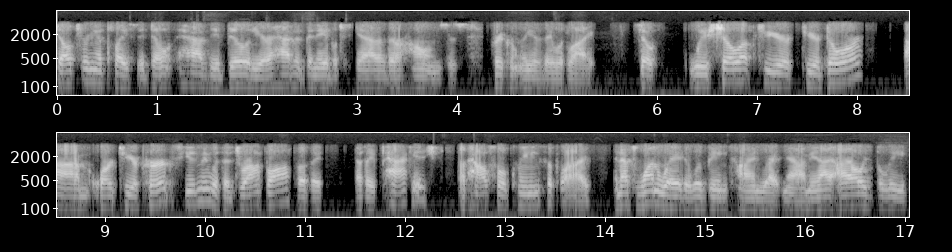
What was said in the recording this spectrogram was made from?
sheltering in place that don't have the ability or haven't been able to get out of their homes as frequently as they would like. So we show up to your to your door um, or to your curb, excuse me, with a drop off of a of a package of household cleaning supplies, and that's one way that we're being kind right now. I mean, I, I always believe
